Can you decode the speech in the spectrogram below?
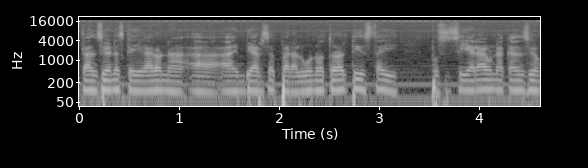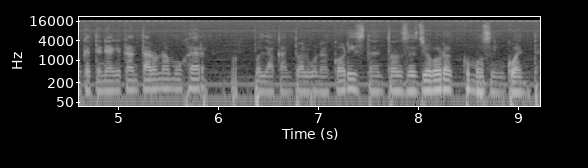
canciones que llegaron a, a, a enviarse para algún otro artista y pues si era una canción que tenía que cantar una mujer, pues la cantó alguna corista. Entonces yo creo que como 50,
